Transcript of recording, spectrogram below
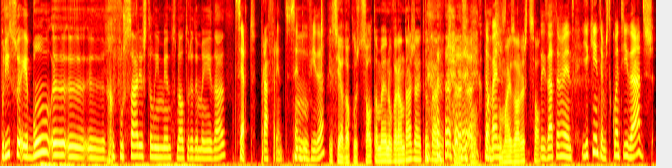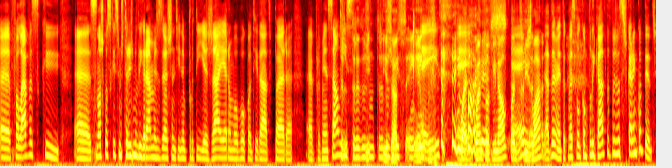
por isso é bom uh, uh, reforçar este alimento na altura da meia-idade? Certo, para a frente, sem hum. dúvida. E se é de óculos de sol, também no verão dá jeito agora. Com, também com mais horas de sol. Exatamente. E aqui, em termos de quantidades, uh, falava-se que se nós conseguíssemos 3 miligramas de zeoxantina por dia já era uma boa quantidade para a prevenção. Tra isso... Traduz, traduz isso em... É isso. É. Quanto, afinal? Quanto é, diz lá? Exatamente. Eu começo pelo complicado para depois vocês ficarem contentes.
